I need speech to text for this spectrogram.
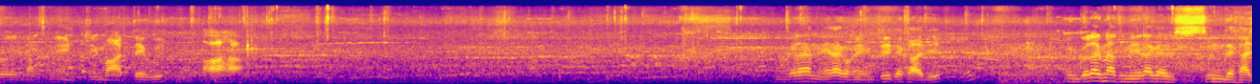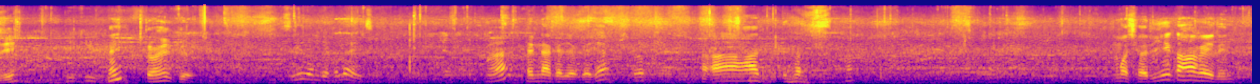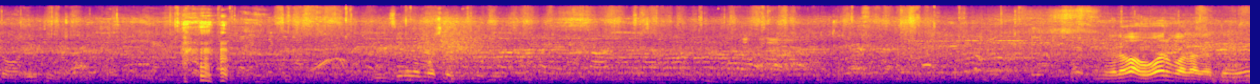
गोरखनाथ में एंट्री मारते हुए, आहा। गोरखनाथ मेला का एंट्री दिखा दी। गोरखनाथ मेला का सुन दिखा दी। नहीं तो वहीं पे हाँ? हेन्ना गजब गजब हाँ मछरिए कहाँ गए दिन मेला और वाला करते हैं?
